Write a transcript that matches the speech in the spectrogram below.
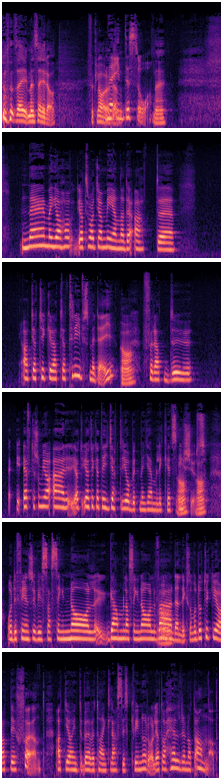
säg, men säg då. Förklara Nej, den. inte så. Nej. Nej, men jag, har, jag tror att jag menade att, eh, att jag tycker att jag trivs med dig. Ja. För att du eftersom jag är, jag, jag, tycker att det är jättejobbigt med jämlikhetsissues. Ja, ja. Och det finns ju vissa signal, gamla signalvärden ja. liksom. Och då tycker jag att det är skönt att jag inte behöver ta en klassisk kvinnoroll. Jag tar hellre något annat.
